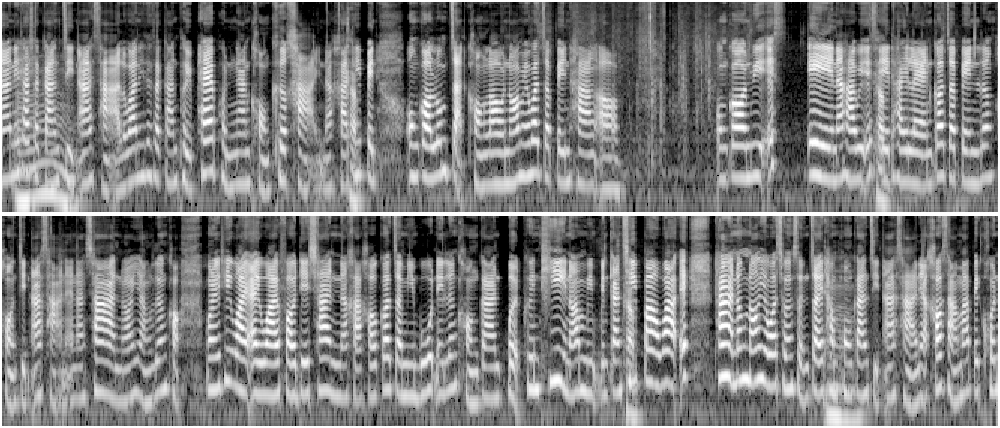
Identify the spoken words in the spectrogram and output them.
นะนิทรรศการจิตอาสา หรือว่านิทรรศการเผยแพร่ผลงานของเครือข่ายนะคะ ที่เป็นองค์กรร่วมจัดของเราเนาะไม่ว่าจะเป็นทางอองค์กร VS A นะคะ VSA Thailand ก็จะเป็นเรื่องของจิตอาสานานาชาติเนาะอย่างเรื่องของมูลนิธิ YIY Foundation นะคะเขาก็จะมีบูธในเรื่องของการเปิดพื้นที่เนาะมีเป็นการชี้เป้าว่าเอ๊ะถ้าน้องๆ เยาวชนสนใจทำโครงการจิตอาสาเนี่ยเขาสามารถไปค้น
